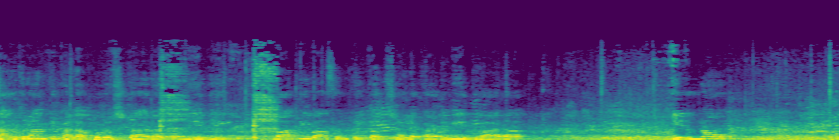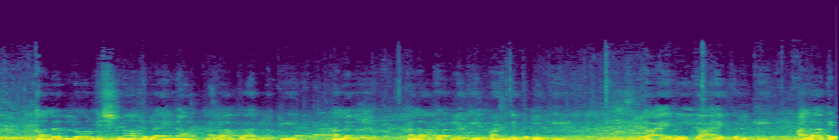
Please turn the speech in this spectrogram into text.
సంక్రాంతి కళా పురస్కారాలు అనేది స్వాతి వాసంతి కల్చరల్ అకాడమీ ద్వారా ఎన్నో కళల్లో నిష్ణాతులైన కళాకారులకి కళ కళాకారులకి పండితులకి గాయని గాయకులకి అలాగే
